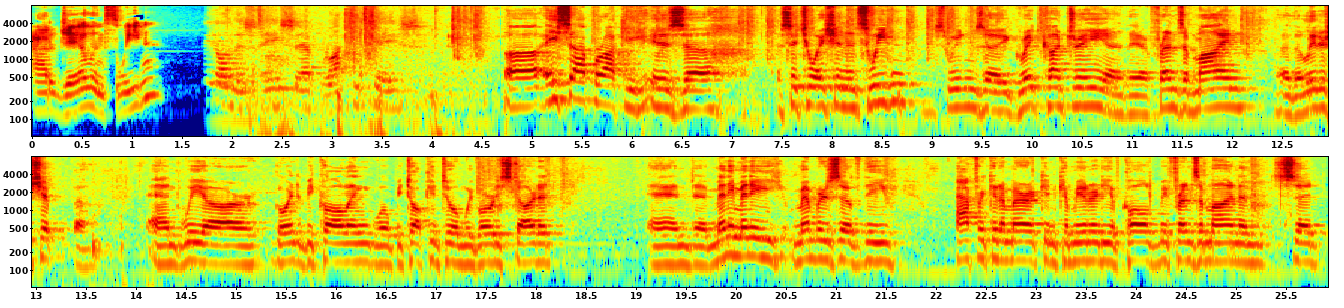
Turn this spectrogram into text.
out of jail in Sweden? On this ASAP Rocky case. Uh, ASAP Rocky is uh, a situation in Sweden. Sweden's a great country. Uh, they're friends of mine, uh, the leadership, uh, and we are going to be calling. We'll be talking to them. We've already started. And uh, many, many members of the African American community have called me, friends of mine, and said,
